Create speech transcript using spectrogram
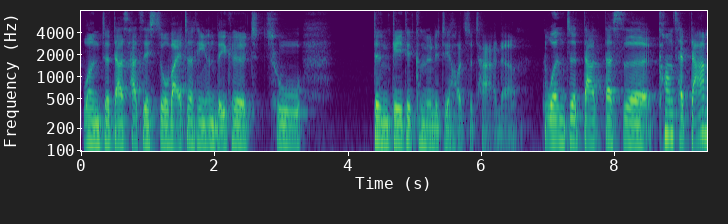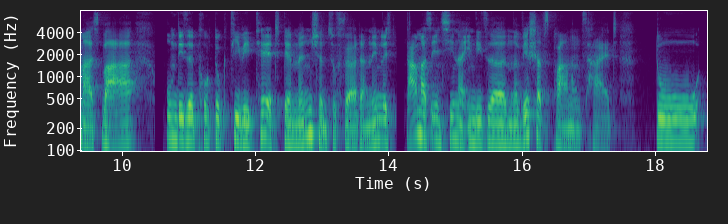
Und äh, das hat sich so weiterhin entwickelt zu den Gated Community heutzutage. Und äh, da, das äh, Konzept damals war, um diese Produktivität der Menschen zu fördern, nämlich damals in China in dieser Wirtschaftsplanungszeit, du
